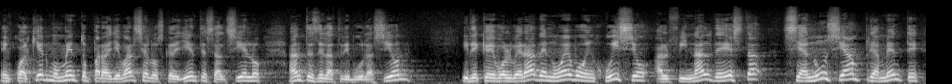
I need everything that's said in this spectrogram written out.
en cualquier momento para llevarse a los creyentes al cielo antes de la tribulación y de que volverá de nuevo en juicio al final de esta se anuncia ampliamente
